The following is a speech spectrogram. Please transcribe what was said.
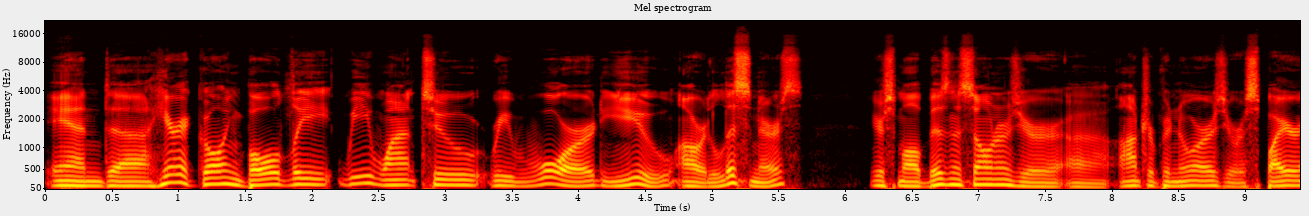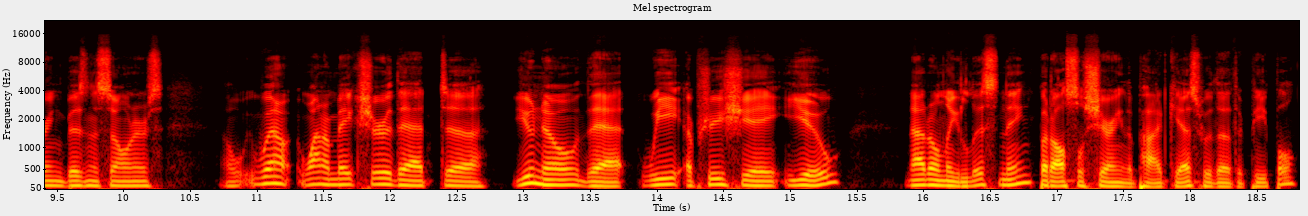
And uh, here at Going Boldly, we want to reward you, our listeners, your small business owners, your uh, entrepreneurs, your aspiring business owners. Uh, we want to make sure that uh, you know that we appreciate you not only listening, but also sharing the podcast with other people.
